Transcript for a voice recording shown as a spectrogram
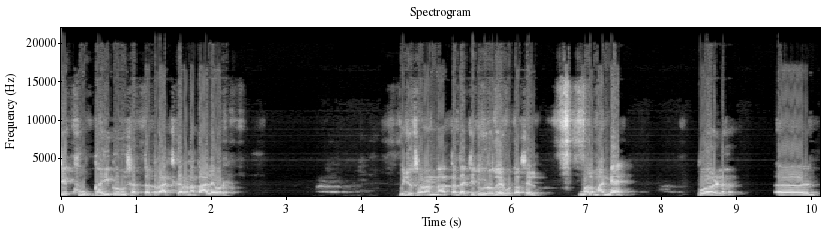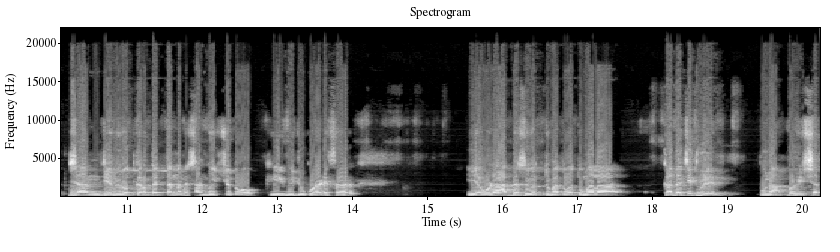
ते खूप काही करू शकतात राजकारणात आल्यावर. विजू सरांना कदाचित विरोधही होत असेल. मला मान्य आहे. पण जे विरोध करतायत त्यांना मी सांगू इच्छितो की विजू कुराडे सर एवढा अभ्यासू व्यक्तिमत्व तुम्हाला कदाचित मिळेल पुन्हा भविष्यात.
